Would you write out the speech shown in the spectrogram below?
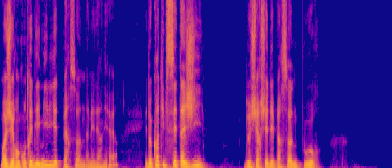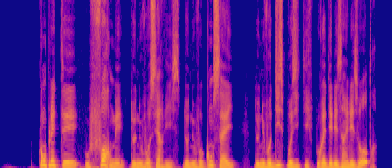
Moi, j'ai rencontré des milliers de personnes l'année dernière. Et donc, quand il s'est agi de chercher des personnes pour compléter ou former de nouveaux services, de nouveaux conseils, de nouveaux dispositifs pour aider les uns et les autres,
